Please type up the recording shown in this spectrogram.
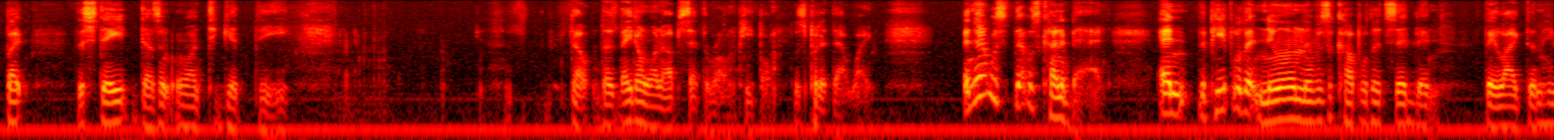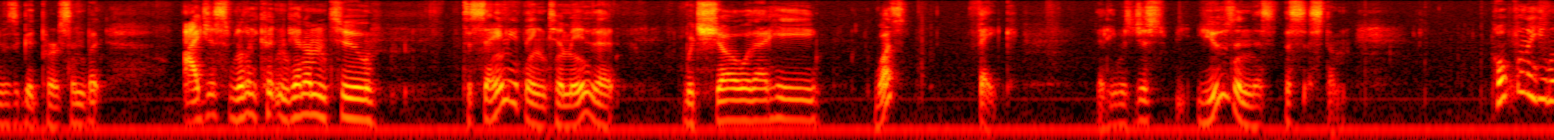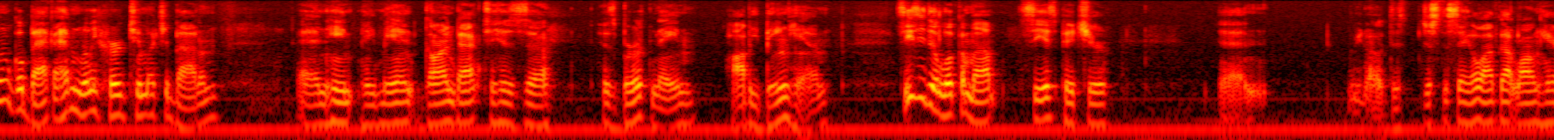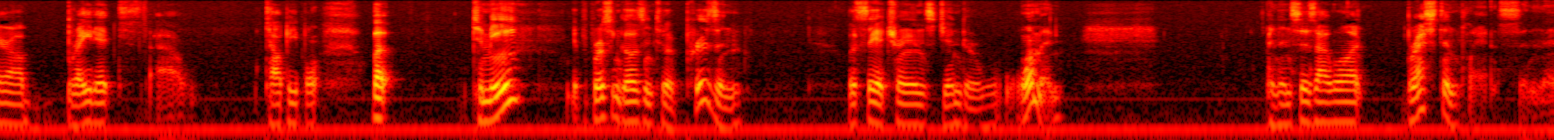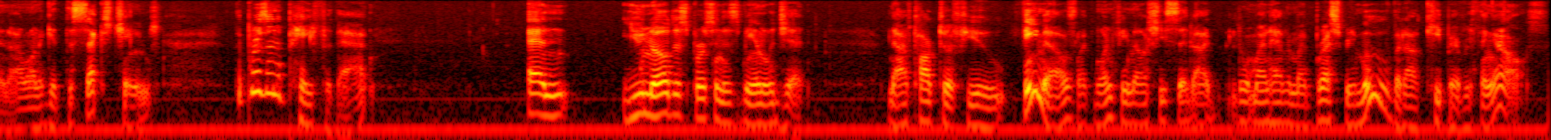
But the state doesn't want to get the don't they don't want to upset the wrong people. Let's put it that way. And that was that was kind of bad. And the people that knew him, there was a couple that said that they liked him. He was a good person, but I just really couldn't get him to to say anything to me that would show that he was fake, that he was just using this the system. Hopefully, he won't go back. I haven't really heard too much about him, and he he may have gone back to his uh, his birth name, Hobby Bingham. It's easy to look him up see his picture, and you know, just just to say, oh, I've got long hair, I'll braid it, I'll tell people. But to me, if a person goes into a prison, let's say a transgender woman, and then says, I want breast implants and, and I want to get the sex change, the prison will pay for that. And you know this person is being legit. Now, I've talked to a few females, like one female, she said, I don't mind having my breast removed, but I'll keep everything else.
